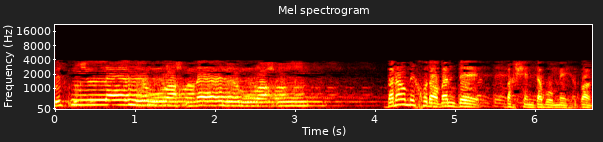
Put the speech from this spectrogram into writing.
بسم الله الرحمن الرحیم. به نام خداوند بخشنده و مهربان.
